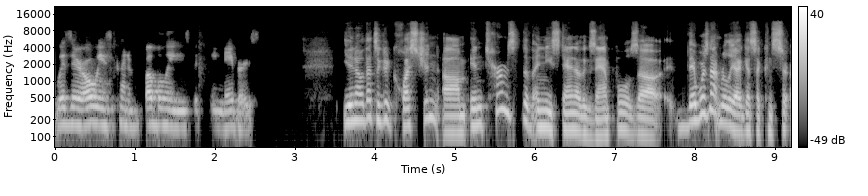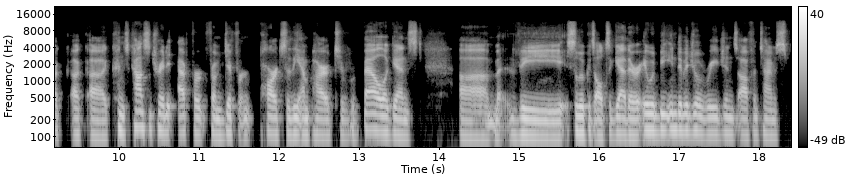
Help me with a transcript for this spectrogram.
was there always kind of bubblings between neighbors? You know, that's a good question. Um, in terms of any standout examples, uh, there was not really, I guess, a, a, a, concentrated effort from different parts of the empire to rebel against um, the Seleucids altogether. It would be individual regions, oftentimes,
